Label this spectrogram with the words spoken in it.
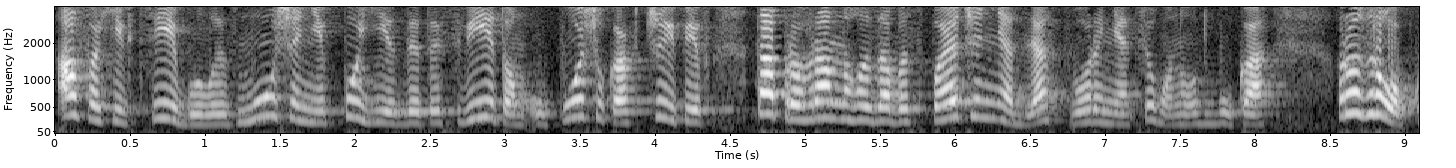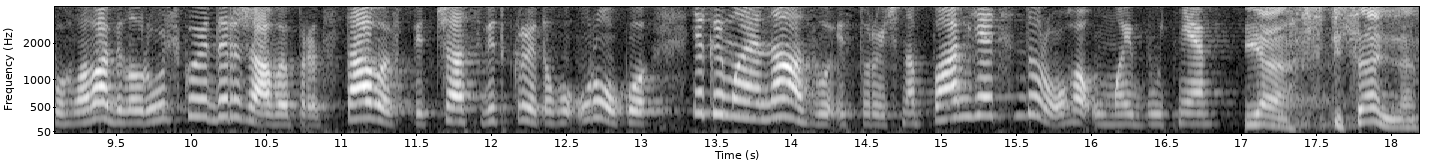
а фахівці були змушені поїздити світом у пошуках чипів та програмного забезпечення для створення цього ноутбука. Розробку глава білоруської держави представив під час відкритого уроку, який має назву Історична пам'ять Дорога у майбутнє. Я специально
